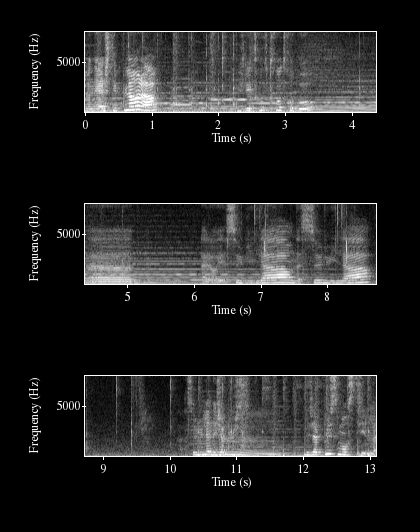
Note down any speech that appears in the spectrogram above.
J'en ai acheté plein là. Je les trouve trop trop beaux. Euh, alors, il y a celui-là, on a celui-là. Ah, celui-là déjà plus. Hmm. Déjà plus mon style.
